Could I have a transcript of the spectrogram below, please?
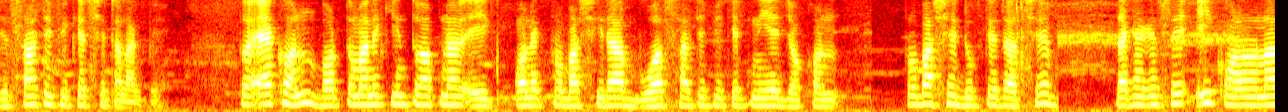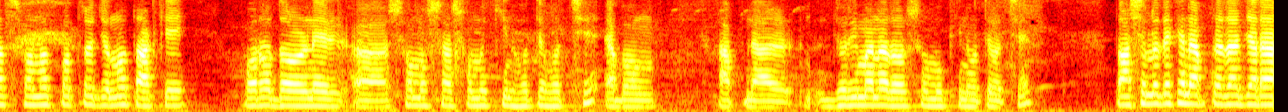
যে সার্টিফিকেট সেটা লাগবে। তো এখন বর্তমানে কিন্তু আপনার এই অনেক প্রবাসীরা ভুয়া সার্টিফিকেট নিয়ে যখন প্রবাসে ঢুকতে যাচ্ছে, দেখা গেছে এই করোনা সনদপত্রের জন্য তাকে বড় ধরনের সমস্যার সম্মুখীন হতে হচ্ছে এবং আপনার জরিমানারও সম্মুখীন হতে হচ্ছে। তো আসলে দেখেন আপনারা যারা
